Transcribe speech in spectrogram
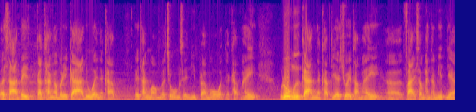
ประสานไปกับทางอเมริกาด้วยนะครับไปทางหม่อมราชวงศ์เสนีปราโมทนะครับให้ร่วมมือกันนะครับที่จะช่วยทำให้ฝ่ายสัมพันธมิตรเนี่ย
